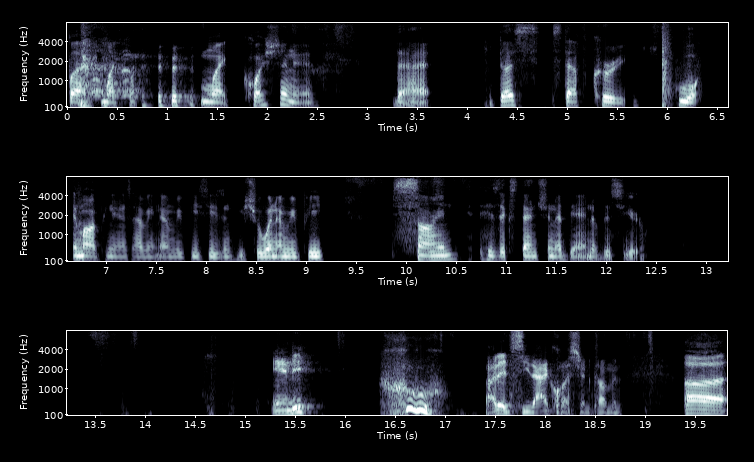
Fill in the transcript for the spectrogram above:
But my my question is that does Steph Curry, who in my opinion is having an MVP season, he should win MVP, sign his extension at the end of this year? Andy? Whew. I didn't see that question coming. Uh,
